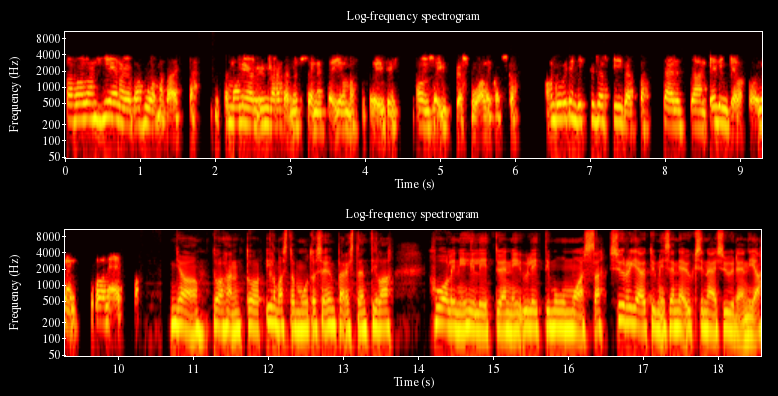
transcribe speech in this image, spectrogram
tavallaan hieno jopa huomata, että, että moni on ymmärtänyt sen, että ilmastokriisi on se ykköshuoli, koska on kuitenkin kyse siitä, että säilytetään elinkelpoinen planeetta. Joo, tuohan tuo ilmastonmuutos ja ympäristön tila huoli niihin liittyen niin ylitti muun muassa syrjäytymisen ja yksinäisyyden ja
